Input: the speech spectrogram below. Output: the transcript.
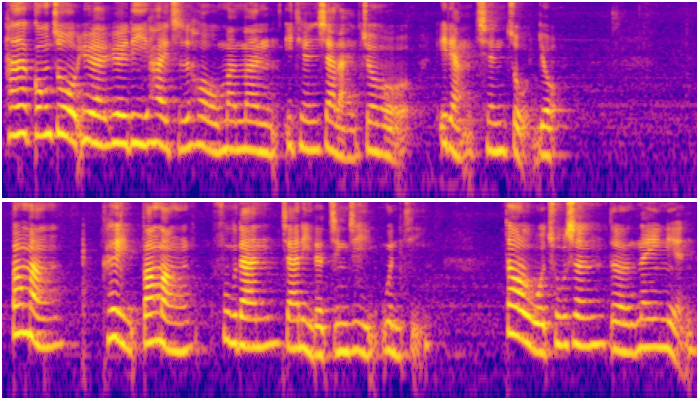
他的工作越来越厉害之后，慢慢一天下来就一两千左右，帮忙可以帮忙负担家里的经济问题。到了我出生的那一年。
